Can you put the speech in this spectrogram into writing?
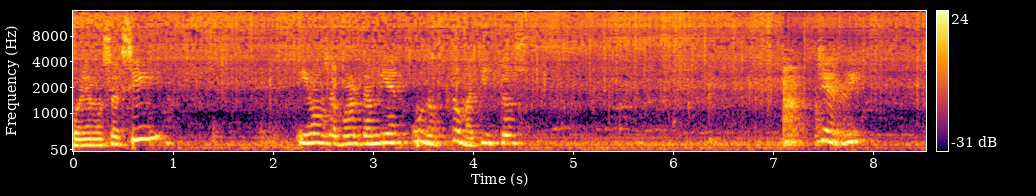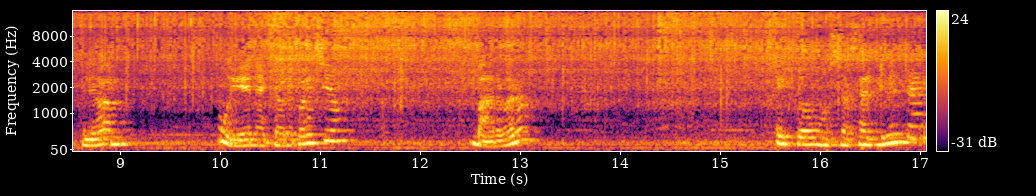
Ponemos así. Y vamos a poner también unos tomatitos cherry que le van muy bien a esta preparación. Bárbaro. Esto vamos a salpimentar.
